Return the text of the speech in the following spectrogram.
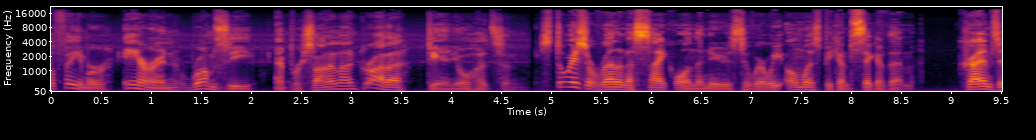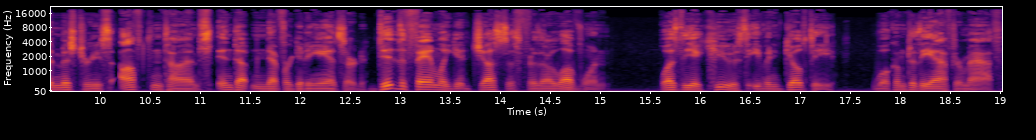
of Famer Aaron Rumsey and persona non grata Daniel Hudson. Stories are running a cycle in the news to where we almost become sick of them. Crimes and mysteries oftentimes end up never getting answered. Did the family get justice for their loved one? Was the accused even guilty? Welcome to the Aftermath,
